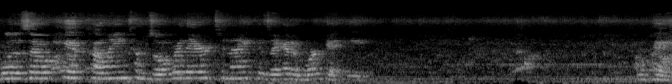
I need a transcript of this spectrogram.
Well, is it okay if Colleen comes over there tonight? Because I got to work at 8. Okay.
